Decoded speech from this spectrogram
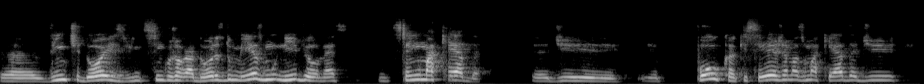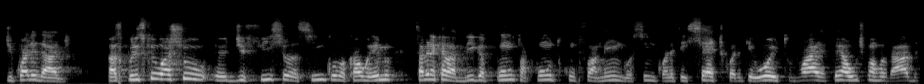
uh, 22, 25 jogadores do mesmo nível, né, sem uma queda uh, de pouca que seja, mas uma queda de, de qualidade. Mas por isso que eu acho uh, difícil assim colocar o Grêmio, sabe naquela briga ponto a ponto com o Flamengo, assim, 47, 48, vai até a última rodada.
